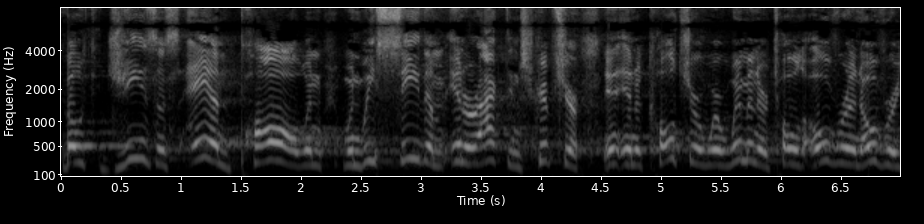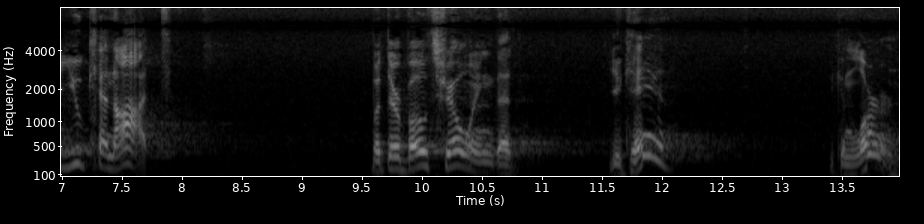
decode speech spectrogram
both Jesus and Paul when, when we see them interact in Scripture in, in a culture where women are told over and over, you cannot. But they're both showing that you can. You can learn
